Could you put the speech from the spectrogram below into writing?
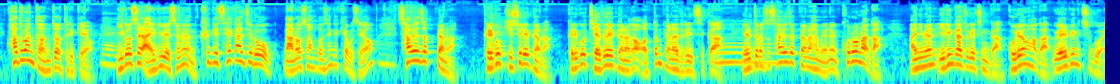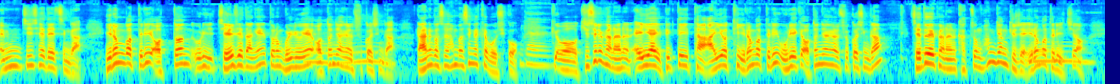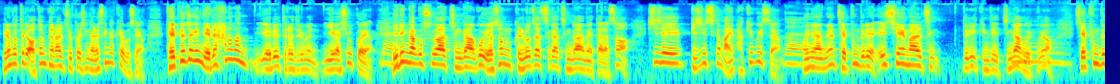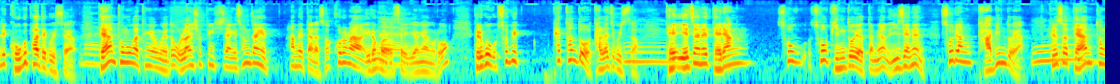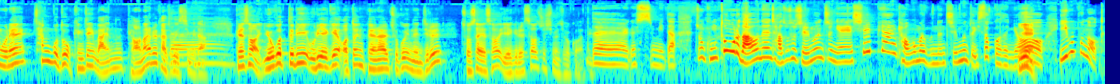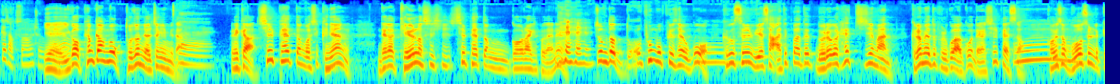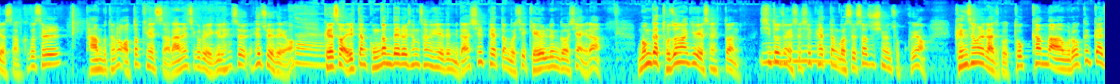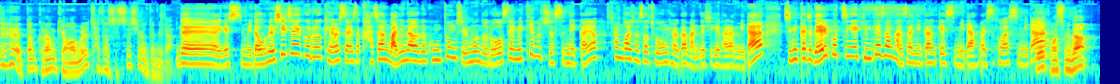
화두만 던져 드릴게요. 네. 이것을 알기 위해서는 크게 세 가지로 나눠서 한번 생각해 보세요. 사회적 변화, 그리고 음. 네. 기술의 변화, 그리고 제도의 변화가 어떤 변화들이 있을까? 음. 예를 들어서 사회적 변화 하면은 코로나가 아니면 일인 가족의 증가, 고령화가, 웰빙 추구, MZ 세대 증가 이런 것들이 어떤 우리 제일제당에 또는 물류에 어떤 영향을 줄 것인가라는 것을 한번 생각해 보시고 음. 네. 기- 어, 기술의 변화는 AI, 빅데이터, IoT 이런 것들이 우리에게 어떤 영향을 줄 것인가? 제도의 변화는 각종 환경 규제 이런 것들이 있죠. 이런 것들이 어떤 변화를 줄 것인가를 생각해 보세요. 대표적인 예를 하나만 예를 들어드리면 이해가 쉬울 거예요. 네. 일 1인 가구 수가 증가하고 여성 근로자 수가 증가함에 따라서 CJ 비즈니스가 많이 바뀌고 있어요. 네. 뭐냐면 제품들이 HMR 증, 들이 굉장히 증가하고 있고요. 제품들이 고급화되고 있어요. 음. 네. 대한통운 같은 경우에도 온라인 쇼핑 시장이 성장함에 따라서 코로나 이런 네. 것의 영향으로 그리고 소비 패턴도 달라지고 있어. 음. 대- 예전에 대량 소, 소빈도였다면 이제는 소량 다빈도야. 그래서 대한통운의 창구도 굉장히 많은 변화를 가지고 네. 있습니다. 그래서 이것들이 우리에게 어떤 변화를 주고 있는지를 조사해서 얘기를 써주시면 좋을 것 같아요. 네, 알겠습니다. 좀 공통으로 나오는 자소서 질문 중에 실패한 경험을 묻는 질문도 있었거든요. 예. 이 부분은 어떻게 작성하면 좋을까요? 예, 이거 평가목 도전 열정입니다. 네. 그러니까 실패했던 것이 그냥 내가 게을러서 실- 실패했던 거라기보다는 네. 좀더 높은 목표 세우고 음. 그것을 위해서 아득바득 노력을 했지만 그럼에도 불구하고 내가 실패했어. 음. 거기서 무엇을 느꼈어? 그것을 다음부터는 어떻게 했어? 라는 식으로 얘기를 해서, 해줘야 돼요. 네. 그래서 일단 공감대를 형성해야 됩니다. 실패했던 것이 게으른 것이 아니라 뭔가 도전하기 위해서 했던 시도 중에서 실패했던 것을 써주시면 좋고요. 근성을 가지고 독한 마음으로 끝까지 해냈던 그런 경험을 찾아서 쓰시면 됩니다. 네, 알겠습니다. 오늘 CJ그룹 계열사에서 가장 많이 나오는 공통 질문으로 쌤이 팁을 주셨으니까요. 참고하셔서 좋은 결과 만드시기 바랍니다. 지금까지 내일 코칭의 김태성 강사님과 함께했습니다. 말씀 고맙습니다. 예, 고맙습니다.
